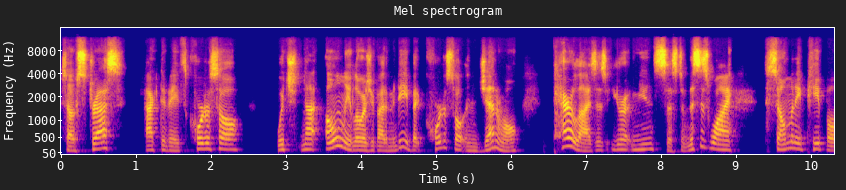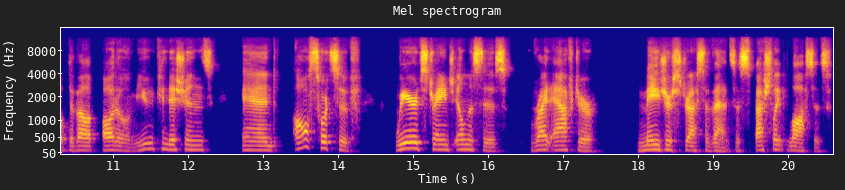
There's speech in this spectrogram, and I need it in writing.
So, stress activates cortisol, which not only lowers your vitamin D, but cortisol in general paralyzes your immune system. This is why so many people develop autoimmune conditions and all sorts of weird, strange illnesses right after major stress events, especially losses.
